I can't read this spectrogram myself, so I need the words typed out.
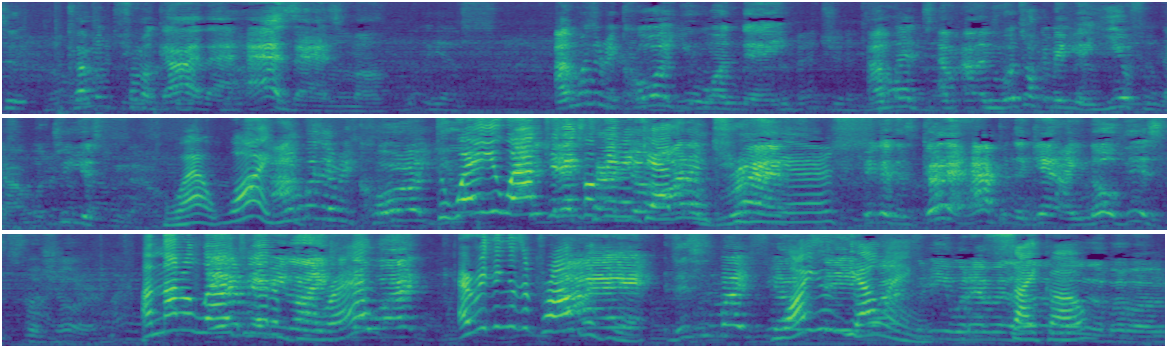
to coming from a guy that has asthma. I'm gonna record you one day. I'm gonna, I'm, I'm, we're talking maybe a year from now or two years from now. Wow, why? I'm You, gonna record the way you act, the you ain't next gonna time be you're together in two years. Because it's gonna happen again. I know this for sure. I'm not allowed And to get a like, breath. you know what? Everything is a problem with I, you. this is my fiance. Why are you yelling, to whatever, psycho? blah, blah, blah.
